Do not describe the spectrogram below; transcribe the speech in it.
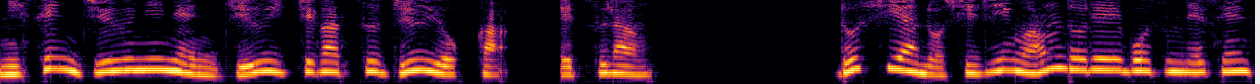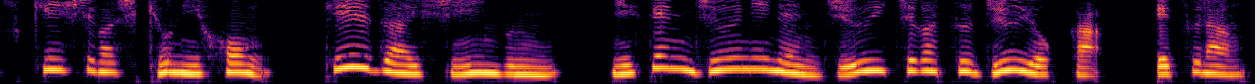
2012年11月14日、閲覧。ロシアの詩人アンドレイ・ボズネセンスキー氏が死去日本、経済新聞、2012年11月14日、閲覧。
